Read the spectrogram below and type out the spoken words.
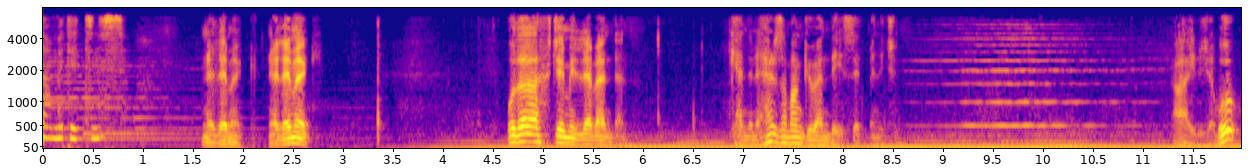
Zahmet ettiniz? Ne demek? Ne demek? Bu da Cemil'le benden. Kendini her zaman güvende hissetmen için. Ayrıca bu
